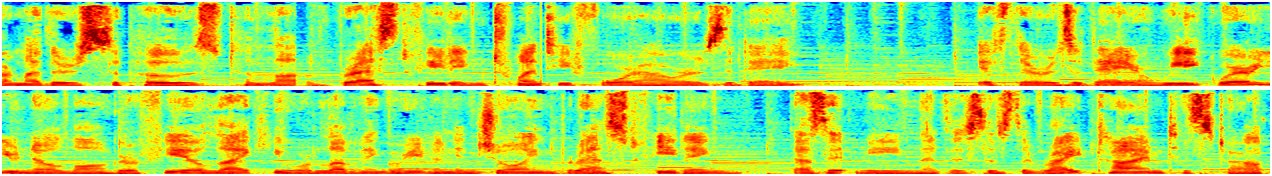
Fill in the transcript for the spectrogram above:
Are mothers supposed to love breastfeeding 24 hours a day? If there is a day or week where you no longer feel like you are loving or even enjoying breastfeeding, does it mean that this is the right time to stop?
